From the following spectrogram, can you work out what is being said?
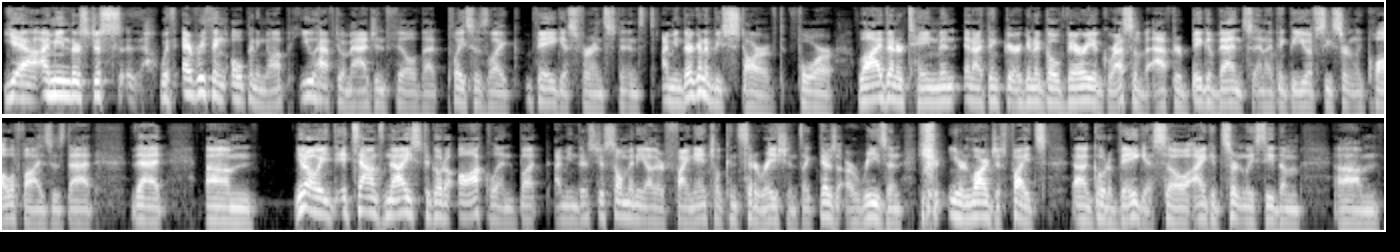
Yeah, I mean, there's just with everything opening up, you have to imagine, Phil, that places like Vegas, for instance, I mean, they're going to be starved for live entertainment, and I think they're going to go very aggressive after big events. And I think the UFC certainly qualifies as that. That um, you know, it, it sounds nice to go to Auckland, but I mean, there's just so many other financial considerations. Like, there's a reason your, your largest fights uh, go to Vegas, so I could certainly see them. Um,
